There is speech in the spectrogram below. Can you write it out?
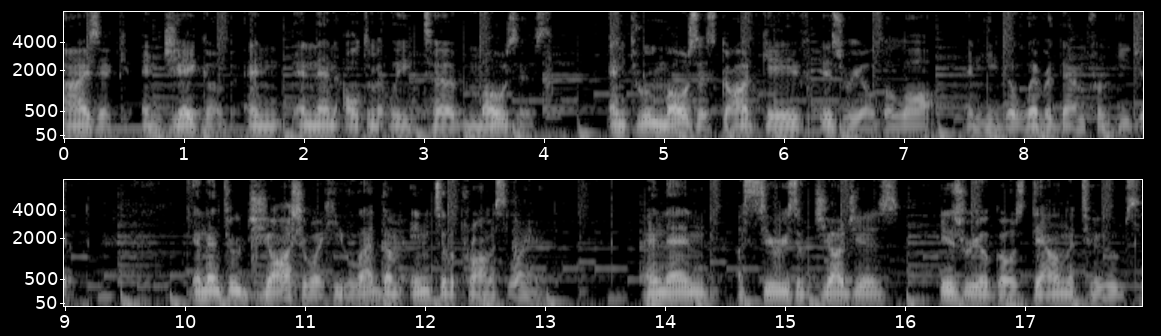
Isaac and Jacob, and, and then ultimately to Moses. And through Moses, God gave Israel the law, and he delivered them from Egypt. And then through Joshua, he led them into the promised land. And then a series of judges, Israel goes down the tubes,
